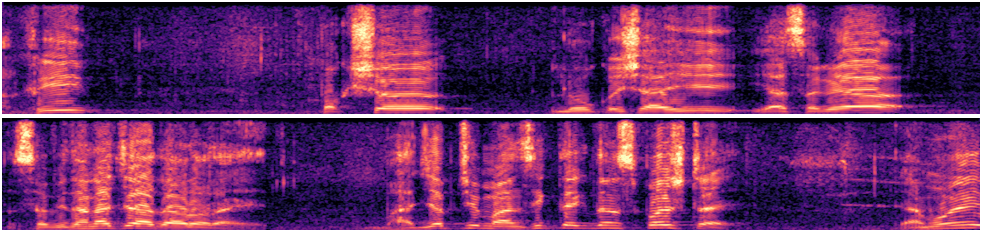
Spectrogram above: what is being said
आखरी पक्ष लोकशाही या सगळ्या संविधानाच्या आधारावर आहेत भाजपची मानसिकता एकदम स्पष्ट आहे. त्यामुळे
